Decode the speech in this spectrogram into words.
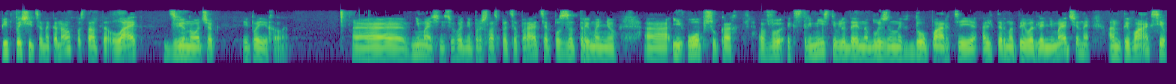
підпишіться на канал, поставте лайк, дзвіночок і поїхали. Е, В Німеччині сьогодні пройшла спецоперація по затриманню е, і обшуках в екстремістів, людей, наближених до партії Альтернатива для Німеччини, антиваксів.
